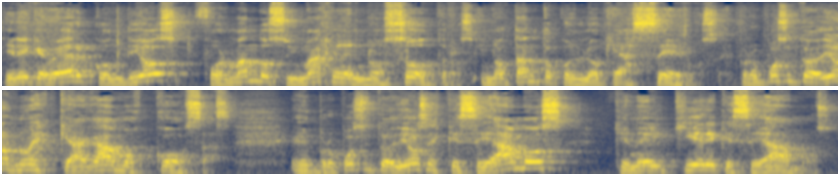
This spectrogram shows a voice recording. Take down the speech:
tiene que ver con Dios formando su imagen en nosotros y no tanto con lo que hacemos. El propósito de Dios no es que hagamos cosas, el propósito de Dios es que seamos quien Él quiere que seamos.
